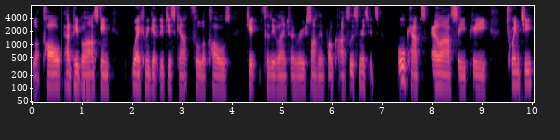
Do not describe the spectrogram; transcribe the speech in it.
Le Col. Had people asking, where can we get the discount for Le Col's kit for the Lanterne Rouge Cycling Podcast listeners? It's all caps LRCP 20.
